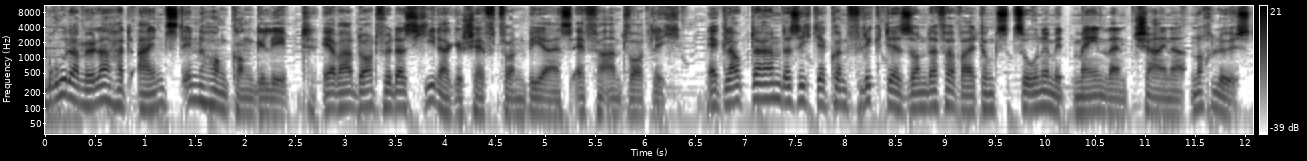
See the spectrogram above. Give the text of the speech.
Brudermüller hat einst in Hongkong gelebt. Er war dort für das China-Geschäft von BASF verantwortlich. Er glaubt daran, dass sich der Konflikt der Sonderverwaltungszone mit Mainland China noch löst.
